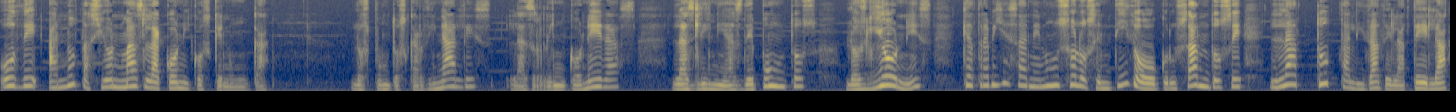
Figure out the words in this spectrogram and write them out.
o de anotación más lacónicos que nunca. Los puntos cardinales, las rinconeras, las líneas de puntos, los guiones que atraviesan en un solo sentido o cruzándose la totalidad de la tela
